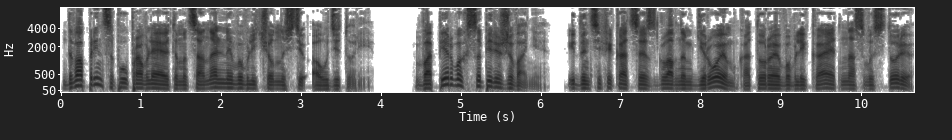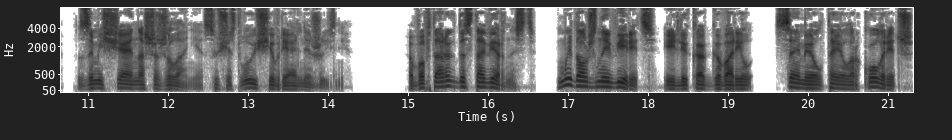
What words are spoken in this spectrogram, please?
Два принципа управляют эмоциональной вовлеченностью аудитории. Во-первых, сопереживание. идентификация с главным героем, которая вовлекает нас в историю, замещая наши желания, существующие в реальной жизни. Во-вторых, достоверность. Мы должны верить, или, как говорил Сэмюэл Тейлор Колридж,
